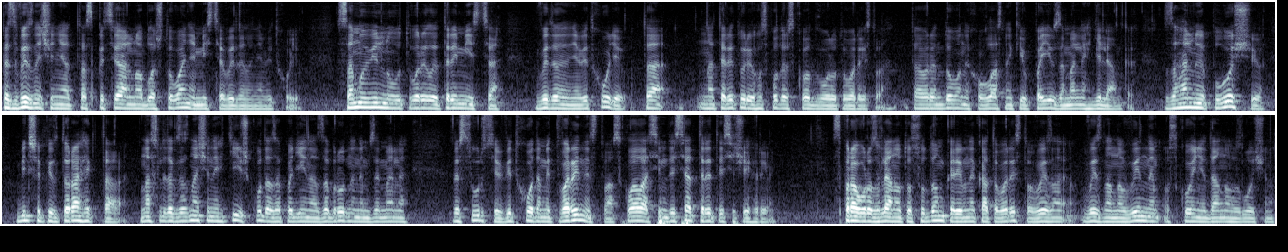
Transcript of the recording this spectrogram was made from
без визначення та спеціального облаштування місця видалення відходів, самовільно утворили три місця видалення відходів та на території господарського двору товариства та орендованих у власників паїв земельних ділянках загальною площею більше півтора гектара. Внаслідок зазначених дій шкода заподіяна забрудненим земельних ресурсів відходами тваринництва склала 73 тисячі гривень. Справу розглянуто судом керівника товариства визна- визнано винним у скоєнні даного злочину.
